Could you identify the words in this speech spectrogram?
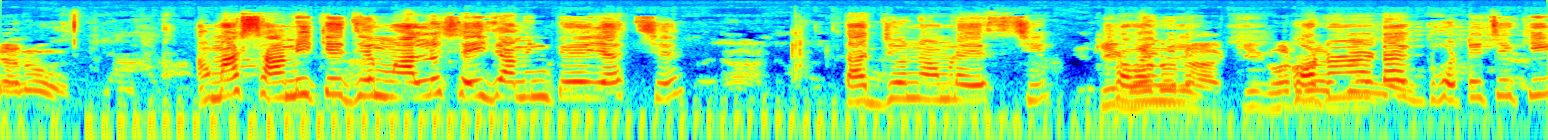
কেন? আমার স্বামীকে যে মারলো সেই জামিন পেয়ে যাচ্ছে। তার জন্য আমরা এসেছি। সবাই মিলে। ঘটনাটা ঘটেছে কি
